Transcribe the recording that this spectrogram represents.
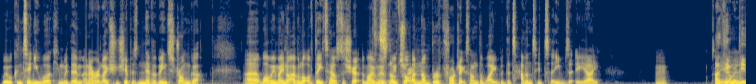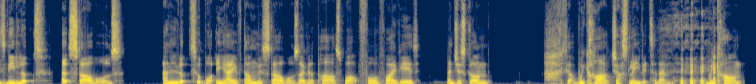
We will continue working with them, and our relationship has never been stronger. Uh, while we may not have a lot of details to share at the moment, we've got a number of projects underway with the talented teams at EA. Hmm. So, I think yeah. Disney looked at Star Wars and looked at what EA have done with Star Wars over the past what four or five years, and just gone, ah, we can't just leave it to them. we can't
